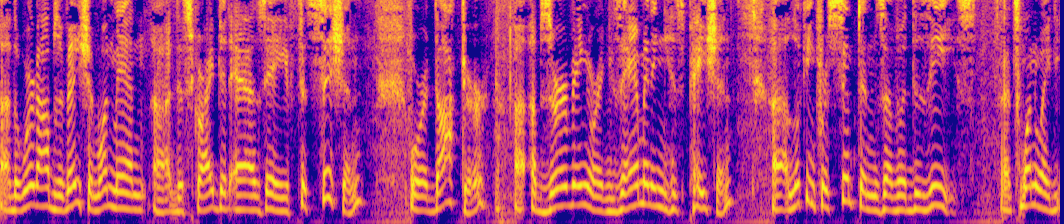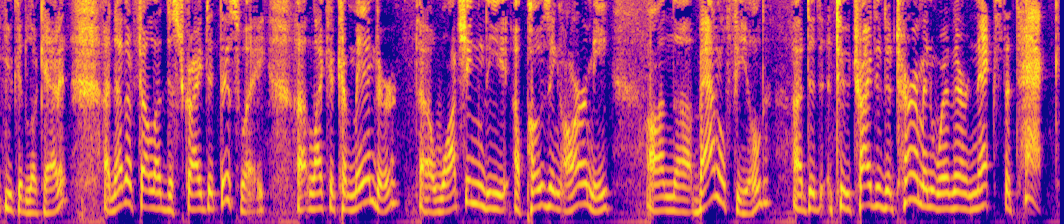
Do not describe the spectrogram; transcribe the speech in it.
uh, the word observation, one man uh, described it as a physician or a doctor uh, observing or examining his patient, looking for symptoms of a disease. That's one way you could look at it. Another fellow described it this way uh, like a commander uh, watching the opposing army on the battlefield uh, to, to, try to determine where their next attack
